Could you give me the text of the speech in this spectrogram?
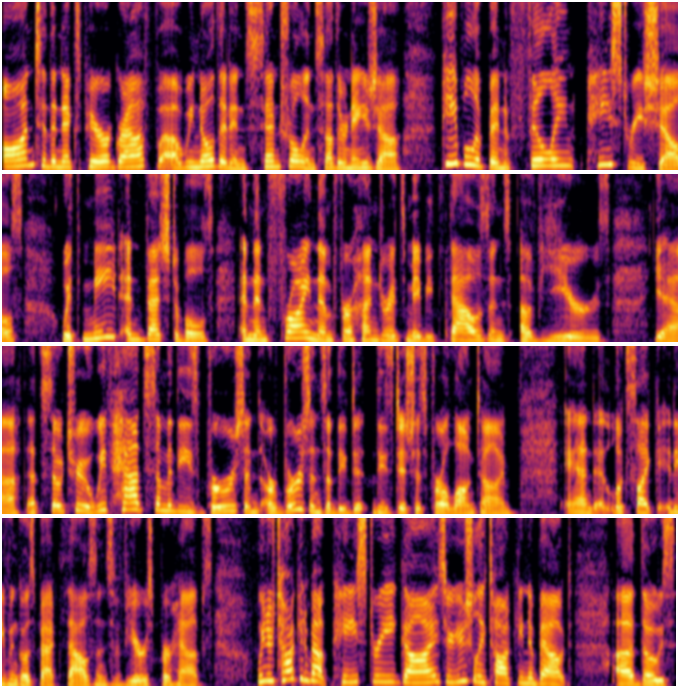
on to the next paragraph, uh, we know that in Central and Southern Asia, people have been filling pastry shells with meat and vegetables and then frying them for hundreds, maybe thousands of years. Yeah, that's so true. We've had some of these versions or versions of the, these dishes for a long time, and it looks like it even goes back thousands of years, perhaps. When you're talking about pastry, guys, you're usually talking about uh, those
